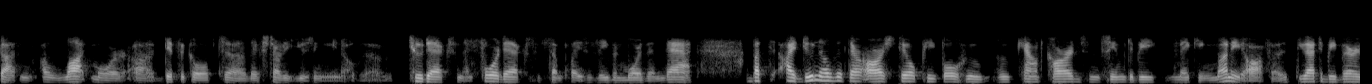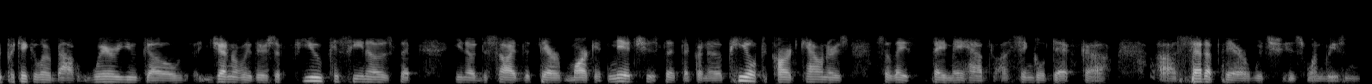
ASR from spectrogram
gotten a lot more uh, difficult. Uh, they've started using, you know, two decks and then four decks, in some places even more than that. But I do know that there are still people who, who count cards and seem to be making money off of it. You have to be very particular about where you go. Generally, there's a few casinos that, you know, decide that their market niche is that they're going to appeal to card counters, so they they may have a single deck uh, uh, setup there, which is one reason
